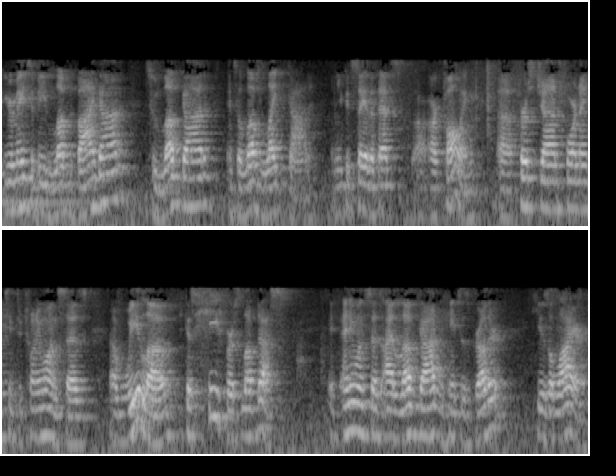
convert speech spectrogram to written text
you're made to be loved by God, to love God, and to love like God. And you could say that that's our, calling. Uh, 1 John 4 19 through 21 says, uh, We love because He first loved us. If anyone says, I love God and hates his brother, he is a liar,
